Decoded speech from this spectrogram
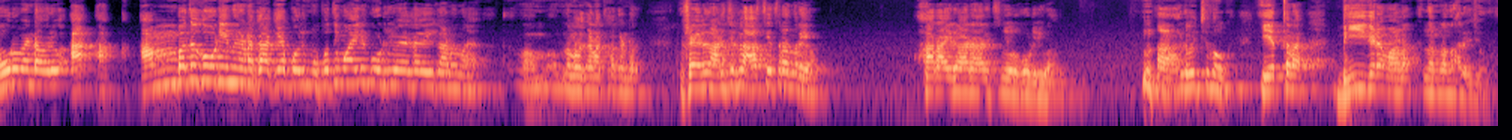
നൂറ് വേണ്ട ഒരു അമ്പത് കോടി എന്ന് കണക്കാക്കിയാൽ പോലും മുപ്പത്തിമൂവായിരം കോടി രൂപയുടെ കൈ കാണുന്ന നമ്മൾ കണക്കാക്കേണ്ടത്. പക്ഷേ അയാൾ കാണിച്ചിട്ടുള്ള ആസ്തി എത്ര എന്നറിയോ ആറായിരം ആറായിരത്തി അഞ്ഞൂറ് കോടി രൂപ. ആലോചിച്ച് നോക്ക് എത്ര ഭീകരമാണ് നമ്മളൊന്ന് ആലോചിച്ച് നോക്കും.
